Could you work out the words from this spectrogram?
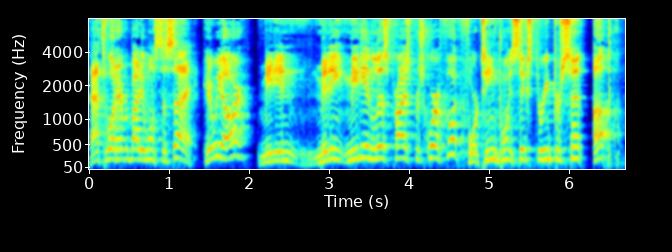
That's what everybody wants to say. Here we are, median median, median list price per square foot 14.63% up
